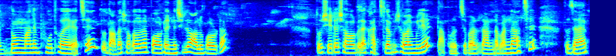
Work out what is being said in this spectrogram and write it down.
একদম মানে ভূত হয়ে গেছে। তো দাদা সকালবেলা পরোটা এনেছিল, আলু পরোটা। তো সেটা সকালবেলা খাচ্ছিলাম সবাই মিলে। তারপর হচ্ছে এবার রান্না বান্না আছে। তো যাই হোক,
